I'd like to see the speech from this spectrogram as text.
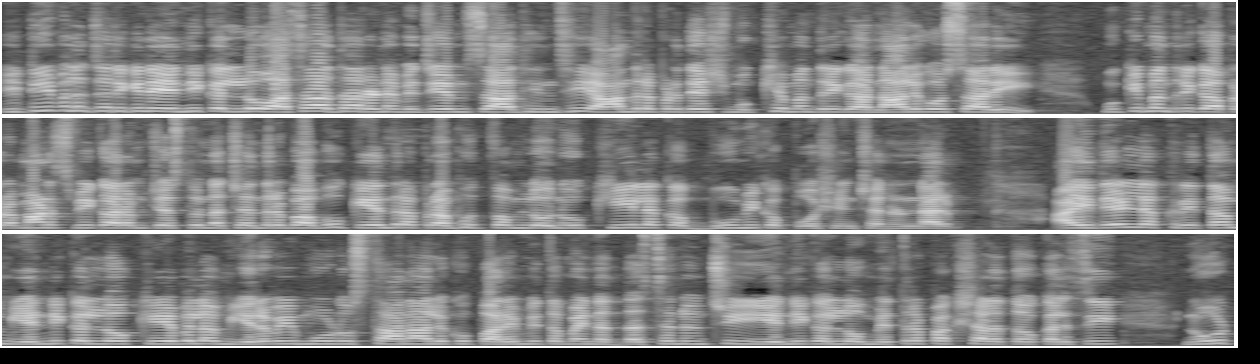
ఇటీవల జరిగిన ఎన్నికల్లో అసాధారణ విజయం సాధించి ఆంధ్రప్రదేశ్ ముఖ్యమంత్రిగా నాలుగోసారి ముఖ్యమంత్రిగా ప్రమాణ స్వీకారం చేస్తున్న చంద్రబాబు కేంద్ర ప్రభుత్వంలోనూ కీలక భూమిక పోషించనున్నారు. ఐదేళ్ళ క్రితం ఎన్నికల్లో కేవలం ఇరవై మూడు స్థానాలకు పరిమితమైన దశ నుంచి ఈ ఎన్నికల్లో మిత్రపక్షాలతో కలిసి నూట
